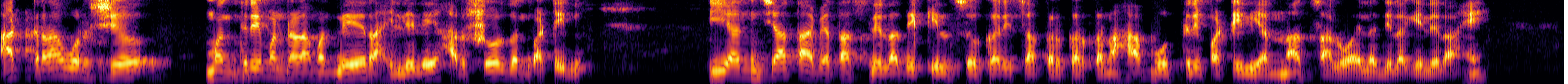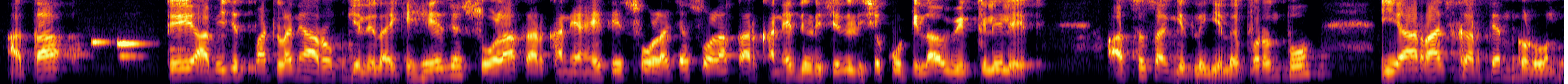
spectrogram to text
अठरा वर्ष मंत्रिमंडळामध्ये राहिलेले हर्षवर्धन पाटील यांच्या ताब्यात असलेला देखील सहकारी साखर कारखाना हा बोत्रे पाटील यांना चालवायला दिला गेलेला आहे. आता ते अभिजित पाटलाने आरोप केलेला आहे की हे जे सोळा कारखाने आहेत हे सोळाच्या सोळा कारखाने दीडशे दीडशे कोटीला विकलेले आहेत असं सांगितलं गेलं. परंतु या राजकर्त्यांकडून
